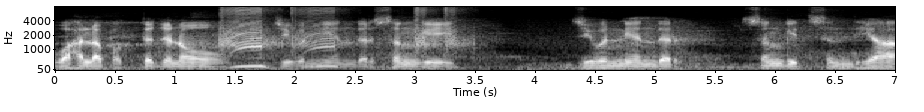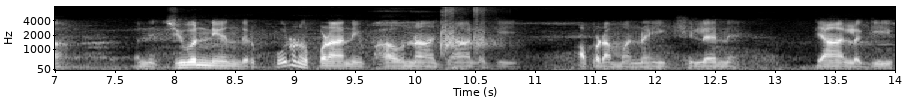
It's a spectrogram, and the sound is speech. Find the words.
વહાલા ભક્તજનો જીવનની અંદર સંગીત, જીવનની અંદર સંગીત સંધ્યા અને જીવનની અંદર પૂર્ણપણાની ભાવના જ્યાં લગી આપણામાં નહીં ખીલે ને, ત્યાં લગી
